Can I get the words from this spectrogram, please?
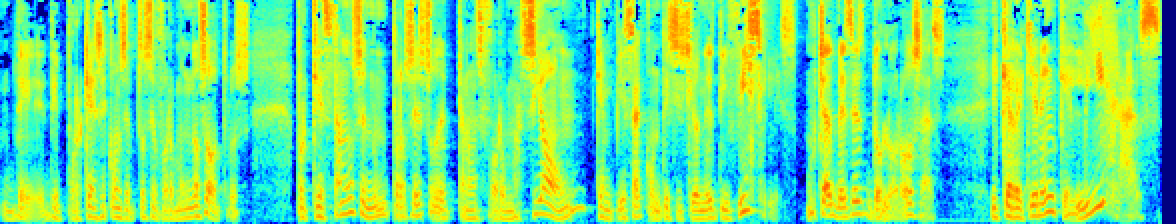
de, por qué ese concepto se forma en nosotros, porque estamos en un proceso de transformación que empieza con decisiones difíciles, muchas veces dolorosas, y que requieren que elijas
